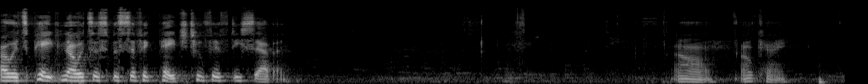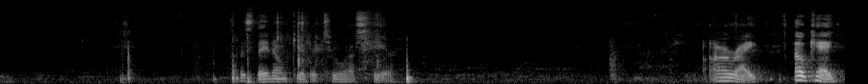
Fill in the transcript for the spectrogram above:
Oh, it's page, no, it's a specific page, 257. Oh, okay. Because they don't give it to us here. All right. Okay.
